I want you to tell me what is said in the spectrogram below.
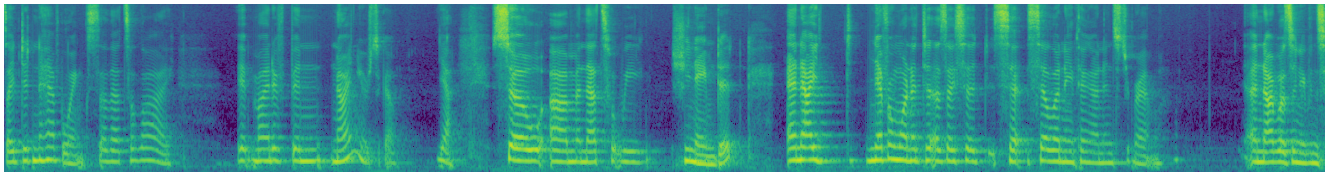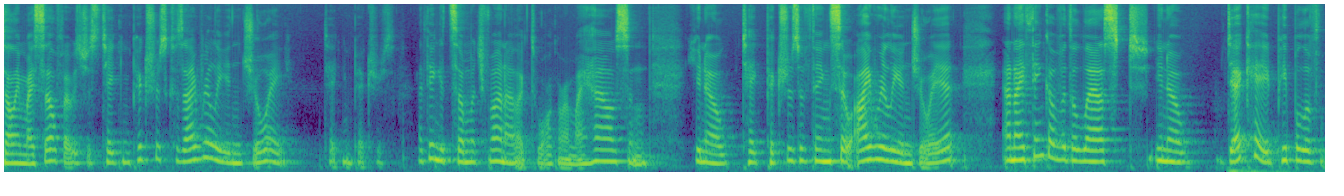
because I didn't have Winks, so that's a lie. It might have been nine years ago. Yeah. So, um, and that's what we, she named it. And I never wanted to, as I said, se- sell anything on Instagram. And I wasn't even selling myself, I was just taking pictures because I really enjoy taking pictures. I think it's so much fun. I like to walk around my house and, you know, take pictures of things. So I really enjoy it. And I think over the last, you know, decade, people have,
